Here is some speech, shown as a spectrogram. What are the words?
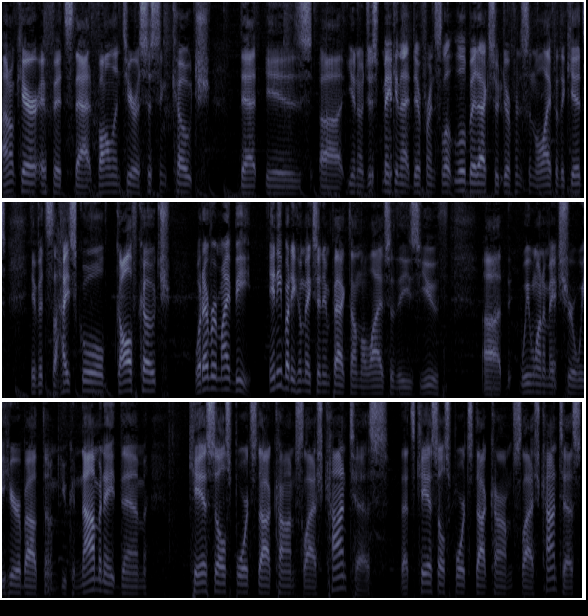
I don't care if it's that volunteer assistant coach that is, uh, you know, just making that difference, a little bit extra difference in the life of the kids. If it's the high school golf coach, whatever it might be, anybody who makes an impact on the lives of these youth, uh, we want to make sure we hear about them. You can nominate them, kslsports.com slash contests. That's kslsports.com slash contests.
